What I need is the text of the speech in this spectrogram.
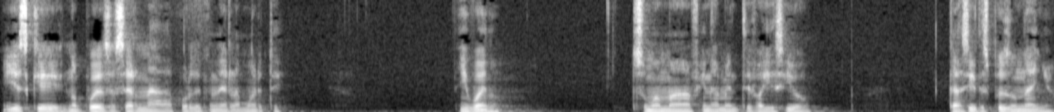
Y es que no puedes hacer nada por detener la muerte. Y bueno, su mamá finalmente falleció casi después de un año.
